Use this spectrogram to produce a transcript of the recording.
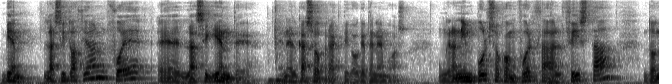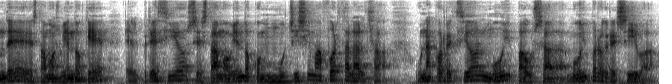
Bien, la situación fue eh, la siguiente en el caso práctico que tenemos. Un gran impulso con fuerza alcista, donde estamos viendo que el precio se está moviendo con muchísima fuerza al alza. Una corrección muy pausada, muy progresiva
